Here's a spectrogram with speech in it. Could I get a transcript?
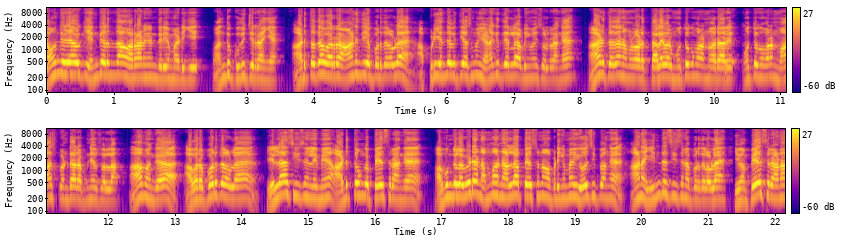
சௌந்தர்யாவுக்கு எங்க இருந்தா தான் வர்றானுங்கன்னு தெரிய மாட்டேங்கி வந்து குதிச்சிடுறாங்க. அடுத்ததாக வர்ற ஆனந்தியை பொறுத்தளவுல அப்படி எந்த வித்தியாசமும் எனக்கு தெரியல அப்படிங்கிற மாதிரி சொல்றாங்க. அடுத்ததான் நம்மளோட தலைவர் முத்துக்குமரன் வராரு. முத்துக்குமரன் மாஸ் பண்ணிட்டார் அப்படின்னு சொல்லலாம். ஆமாங்க அவரை பொறுத்தளவுல எல்லா சீசன்லயுமே அடுத்தவங்க பேசுறாங்க. அவங்கள விட நம்ம நல்லா பேசணும் அப்படிங்கிற மாதிரி யோசிப்பாங்க. ஆனா இந்த சீசனை பொறுத்தளவுல இவன் பேசுறானா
